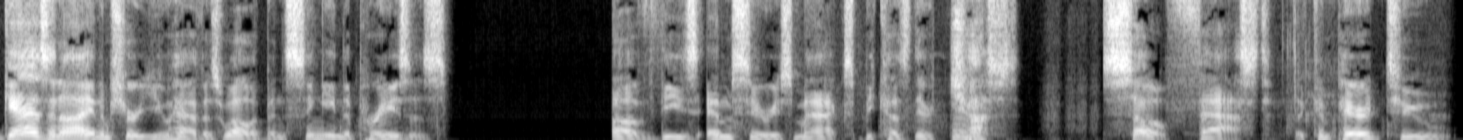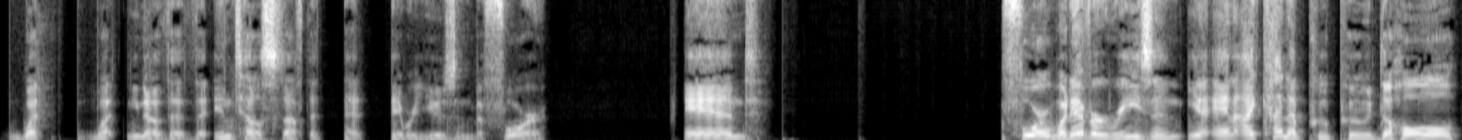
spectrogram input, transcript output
Gaz and I, and I'm sure you have as well, have been singing the praises of these M Series Macs because they're just so fast compared to what what you know the the Intel stuff that that they were using before, and for whatever reason, you know, and I kind of poo pooed the whole.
